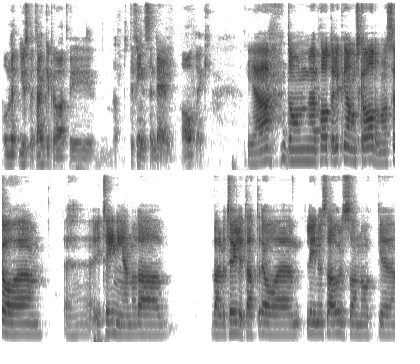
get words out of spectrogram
Och med, just med tanke på att, vi, att det finns en del avbräck. Ja, de eh, pratar pratade lite grann om skadorna så eh, eh, i tidningen och där var det väl tydligt att då eh, Linus R. Olsson och eh,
